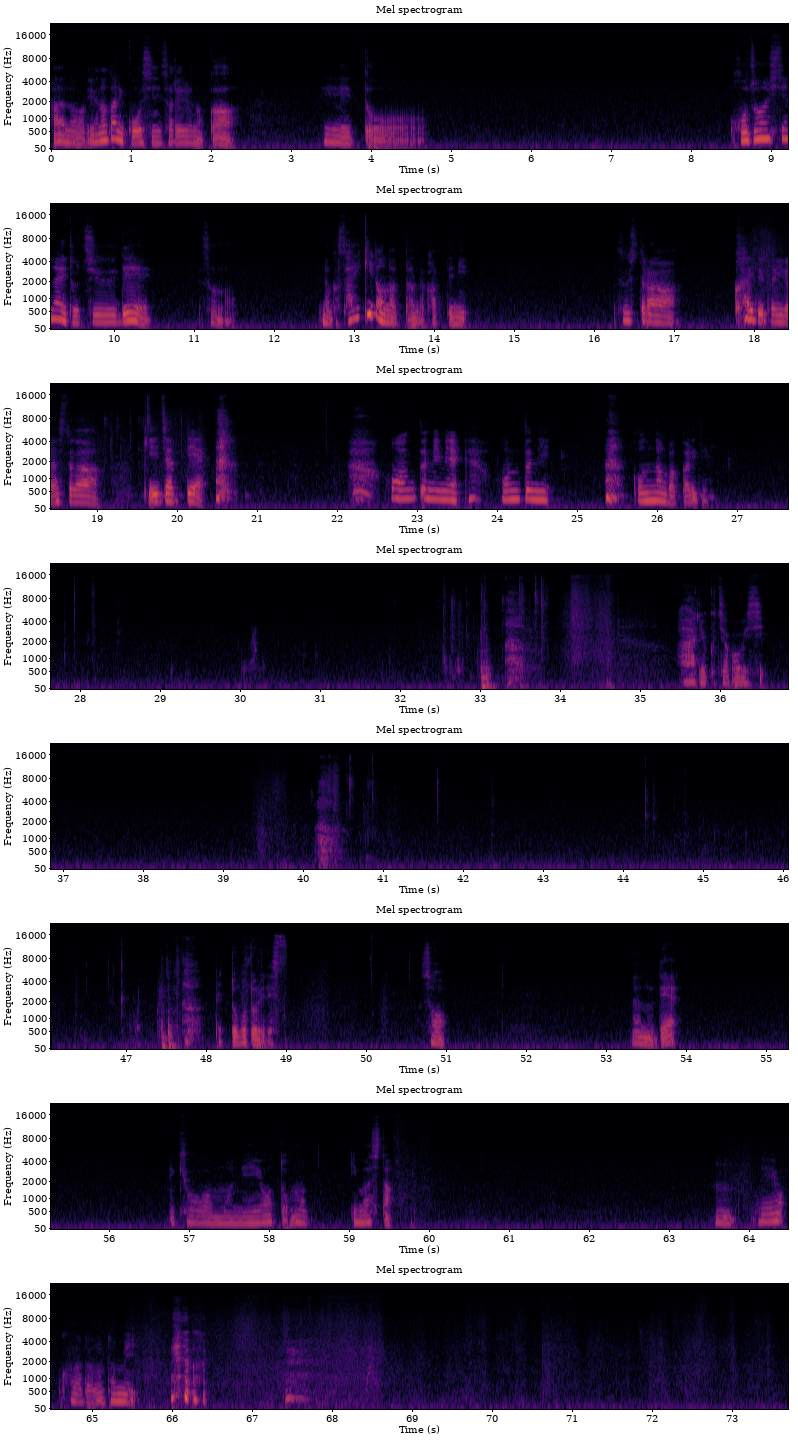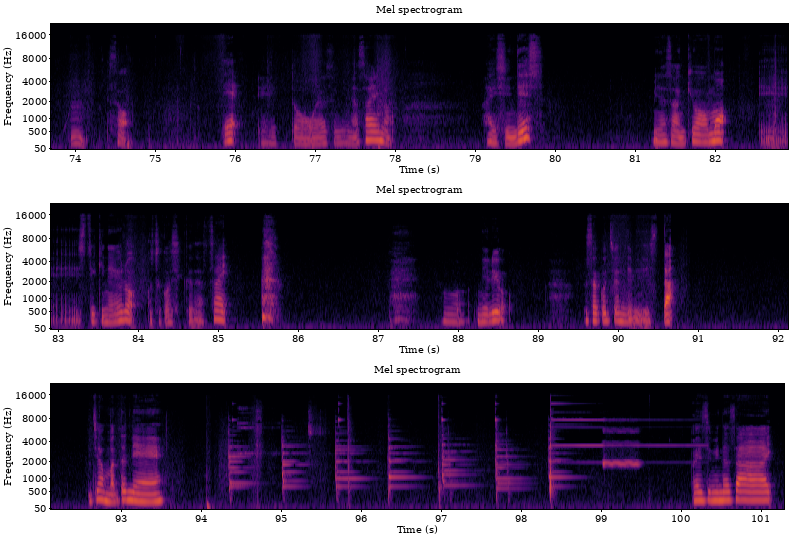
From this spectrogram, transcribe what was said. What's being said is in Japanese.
あの夜中に更新されるのかえっ、と保存してない途中でそのなんか再起動になったんだ勝手に。そしたら描いてたイラストが消えちゃって。本当にね本当にこんなんばっかりで。ああ緑茶が美味しい。トボトルです。そう。なので今日はもう寝ようと思いました。うん。寝よう。体のために。うん。そう。でえ、っと「おやすみなさい」の。配信です。皆さん今日も、えー、素敵な夜をお過ごしください。もう寝るよ。うさこチャンネルでした。じゃあまたね。おやすみなさい。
